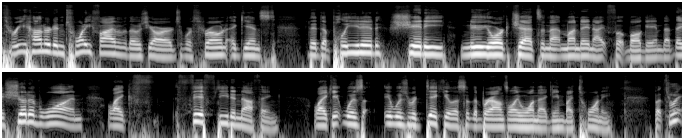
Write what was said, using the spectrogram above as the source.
325 of those yards were thrown against the depleted, shitty New York Jets in that Monday night football game that they should have won like 50 to nothing. Like it was it was ridiculous that the Browns only won that game by 20. But three,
